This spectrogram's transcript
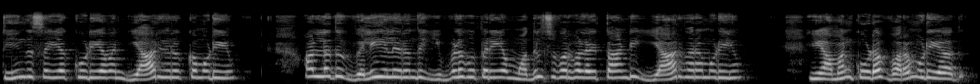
தீங்கு செய்யக்கூடியவன் யார் இருக்க முடியும்? அல்லது வெளியிலிருந்து இவ்வளவு பெரிய மதில் சுவர்களை தாண்டி யார் வர முடியும்? யமன் கூட வர முடியாது.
